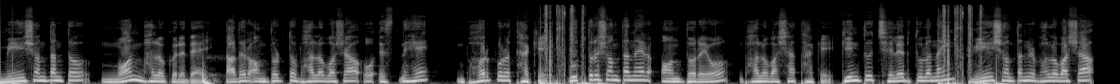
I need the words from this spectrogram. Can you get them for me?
মেয়ে সন্তান তো মন ভালো করে দেয়। তাদের অন্তর তো ভালোবাসা ও স্নেহে ভরপুর থাকে। পুত্র সন্তানের অন্তরেও ভালোবাসা থাকে। কিন্তু ছেলের তুলনায় মেয়ে সন্তানের ভালোবাসা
